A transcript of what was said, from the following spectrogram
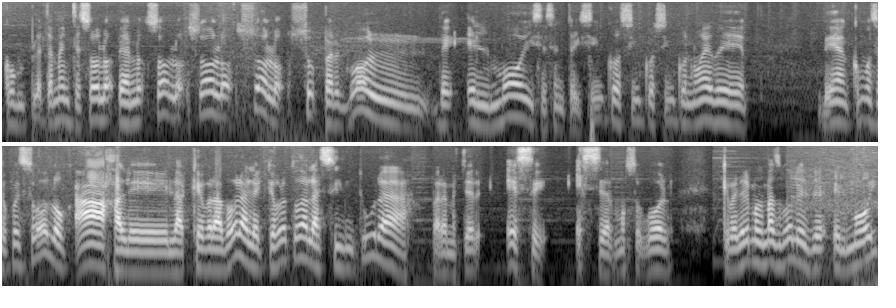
completamente solo. Veanlo, solo, solo, solo. Super gol de El Moy 65-559. Vean cómo se fue solo. ¡Ájale! La quebradora le quebró toda la cintura para meter ese, ese hermoso gol que más goles de El Moy,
